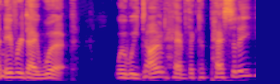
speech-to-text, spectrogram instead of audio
in everyday work where we don't have the capacity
